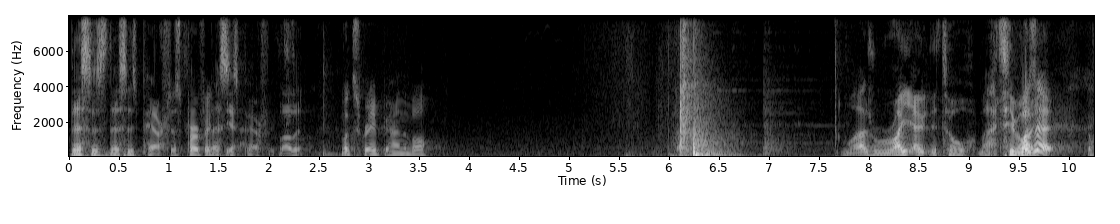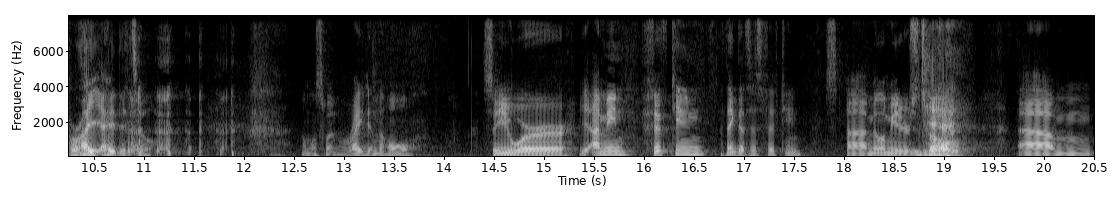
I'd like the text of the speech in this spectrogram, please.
This is this is perfect. Just perfect. This is perfect. Love it. Looks great behind the ball. Well, that's right out the toe, Matty. Was it? Right out the toe. Almost went right in the hole. So you were, yeah, I mean, 15, I think that says 15 uh, millimeters toe. Um,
